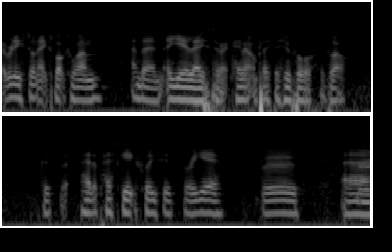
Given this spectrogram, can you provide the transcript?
released on Xbox One, and then a year later it came out on PlayStation 4 as well. Because it had a pesky exclusive for a year. Boo. Uh,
